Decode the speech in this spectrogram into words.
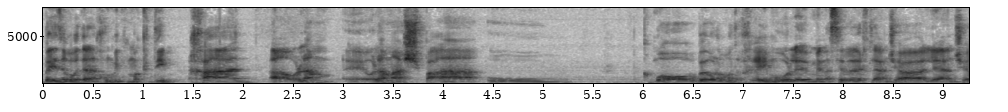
באיזה רובד אנחנו מתמקדים. אחד, העולם, אה, עולם ההשפעה הוא כמו הרבה עולמות אחרים, הוא מנסה ללכת לאן שה, לאן שה,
